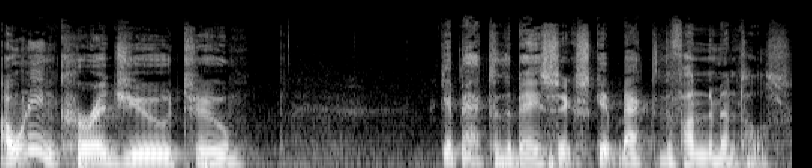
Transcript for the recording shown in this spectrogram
I want to encourage you to get back to the basics, get back to the fundamentals.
